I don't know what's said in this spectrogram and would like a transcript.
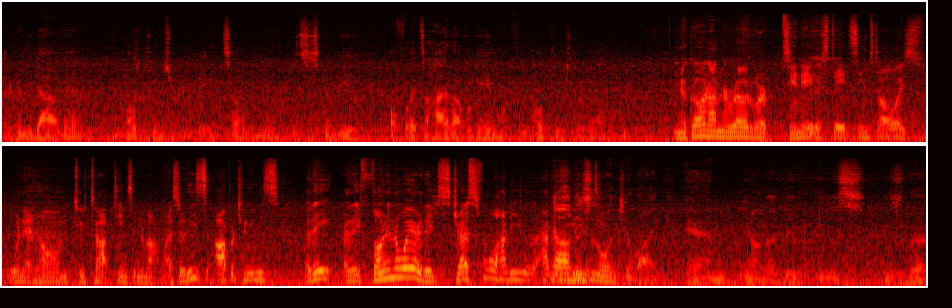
they're going to be dialed in, and both teams are going to be. And so, you know, it's just going to be, hopefully, it's a high level game. Hopefully, both teams play well. You know, going on the road where San Diego State seems to always win at home, two top teams in the Mountain West. Are these opportunities? Are they are they fun in a way? Are they stressful? How do you? How no, these are the ones you like, and you know, the, the, these these are the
